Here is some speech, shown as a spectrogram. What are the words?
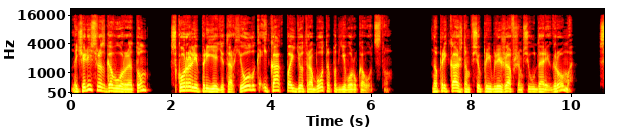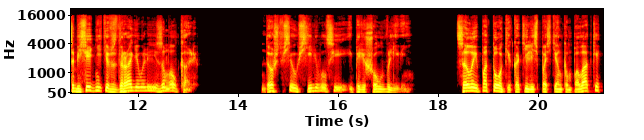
Начались разговоры о том, скоро ли приедет археолог и как пойдет работа под его руководством но при каждом все приближавшемся ударе грома собеседники вздрагивали и замолкали. Дождь все усиливался и перешел в ливень. Целые потоки катились по стенкам палатки,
